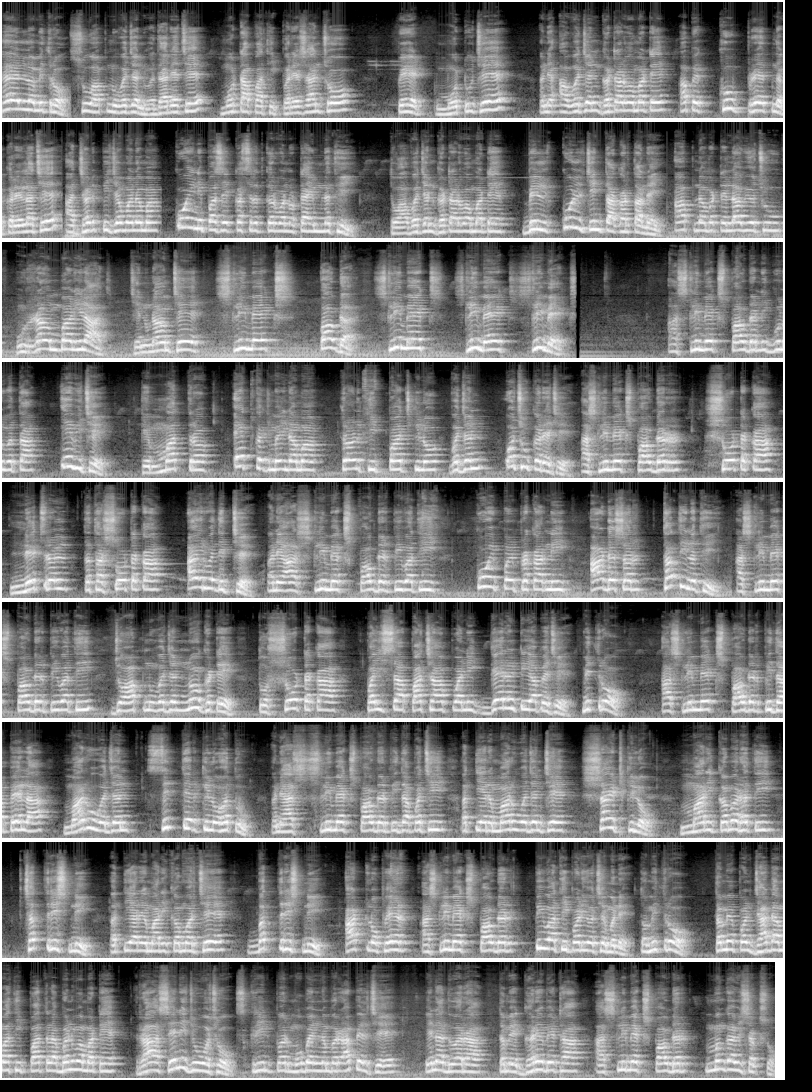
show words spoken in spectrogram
Hello મિત્રો, શું આપનું વજન વધારે છે? મોટાપાથી પરેશાન છો? પેટ મોટું છે? અને આ વજન ઘટાડવા માટે આપણે ખૂબ પ્રયત્ન કરેલા છે? આ ઝડપી જમાનામાં કોઈની પાસે કસરત કરવાનો ટાઈમ નથી. તો આ વજન ઘટાડવા માટે બિલકુલ ચિંતા કરતા નહીં. આપના માટે લાવ્યો છું હું રામબાણ ઇલાજ જેનું નામ છે સ્લીમેક્સ પાવડર. સ્લીમેક્સ સ્લીમેક્સ સ્લીમેક્સ. આ સ્લીમેક્સ પાવડરની ગુણવત્તા એવી છે કે માત્ર એક જ મહિનામાં ત્રણથી પાંચ કિલો વજન ઓછું કરે છે. આ સ્લીમેક્સ પાવડર સો ટકા નેચરલ તથા સો ટકા આયુર્વેદિક છે અને આ સ્લીમેક્સ પાવડર પીવાથી કોઈ પણ પ્રકારની આડઅસર થતી નથી. આ સ્લીમેક્સ પાવડર પીવાથી જો આપનું વજન ન ઘટે, તો સો ટકા પૈસા પાછા આપવાની ગેરંટી આપે છે. મિત્રો આ સ્લીમેક્સ પાવડર પીધા પહેલાં મારું વજન સિત્તેર કિલો હતું. અને આ સ્લીમેક્સ પાવડર પીધા પછી અત્યારે મારું વજન છે સાઠ કિલો. મારી કમર હતી છત્રીસની. અત્યારે મારી કમર છે બત્રીસની. આટલો ફેર આ સ્લીમેક્સ પાવડર પીવાથી પડ્યો છે મને. તો મિત્રો, તમે પણ જાડામાંથી પાતળા બનવા માટે રાહ શેની જુઓ છો? સ્ક્રીન પર મોબાઈલ નંબર આપેલ છે એના દ્વારા તમે ઘરે બેઠા આ સ્લીમેક્સ પાવડર મંગાવી શકશો.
